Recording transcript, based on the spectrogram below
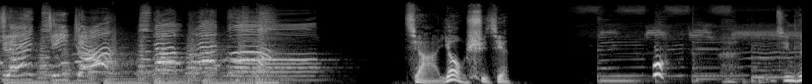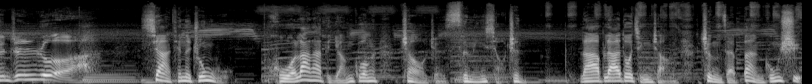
全警长拉布拉多。假药事件。哦，今天真热啊！夏天的中午，火辣辣的阳光照着森林小镇。拉布拉多警长正在办公室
